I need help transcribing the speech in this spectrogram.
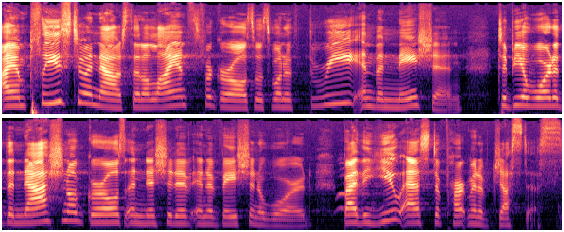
I am pleased to announce that Alliance for Girls was one of three in the nation to be awarded the National Girls Initiative Innovation Award by the U.S. Department of Justice.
